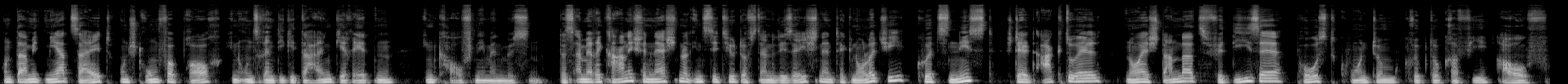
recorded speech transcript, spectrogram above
und damit mehr Zeit und Stromverbrauch in unseren digitalen Geräten in Kauf nehmen müssen. Das amerikanische National Institute of Standardization and Technology, kurz NIST, stellt aktuell neue Standards für diese Post-Quantum-Kryptographie auf.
